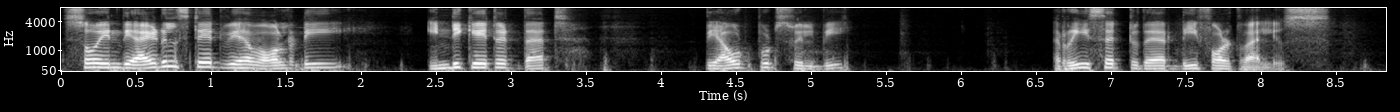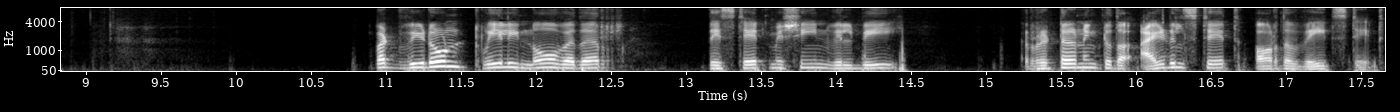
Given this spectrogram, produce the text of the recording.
So in the idle state we have already indicated that the outputs will be reset to their default values. But we don't really know whether the state machine will be returning to the idle state or the wait state.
